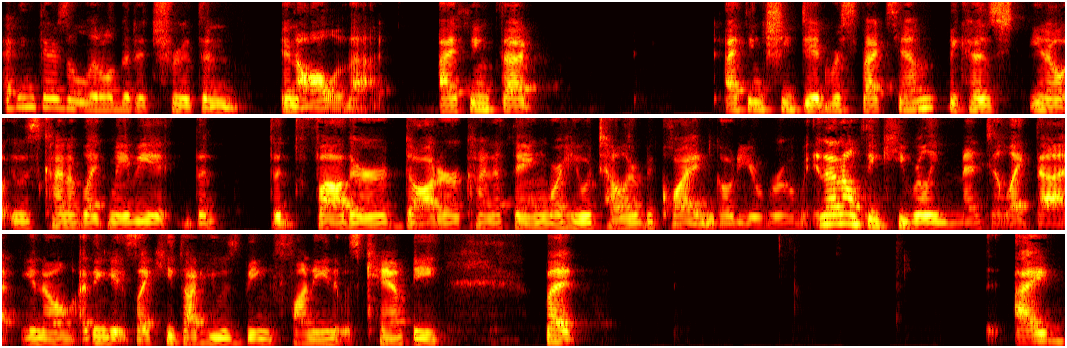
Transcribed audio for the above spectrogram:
I think there's a little bit of truth in in all of that. I think that I think she did respect him because you know it was kind of like maybe the the father daughter kind of thing where he would tell her be quiet and go to your room. And i don't think he really meant it like that you know? I think it's like he thought he was being funny and it was campy. But i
